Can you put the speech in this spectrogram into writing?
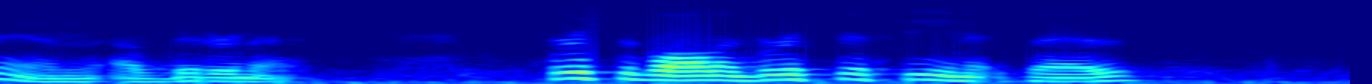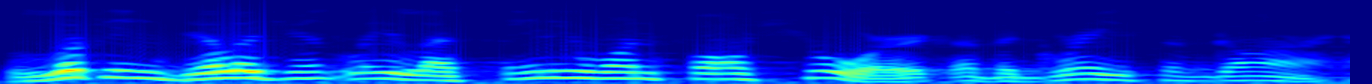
sin of bitterness. First of all, in verse 15 it says, looking diligently lest anyone fall short of the grace of God.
